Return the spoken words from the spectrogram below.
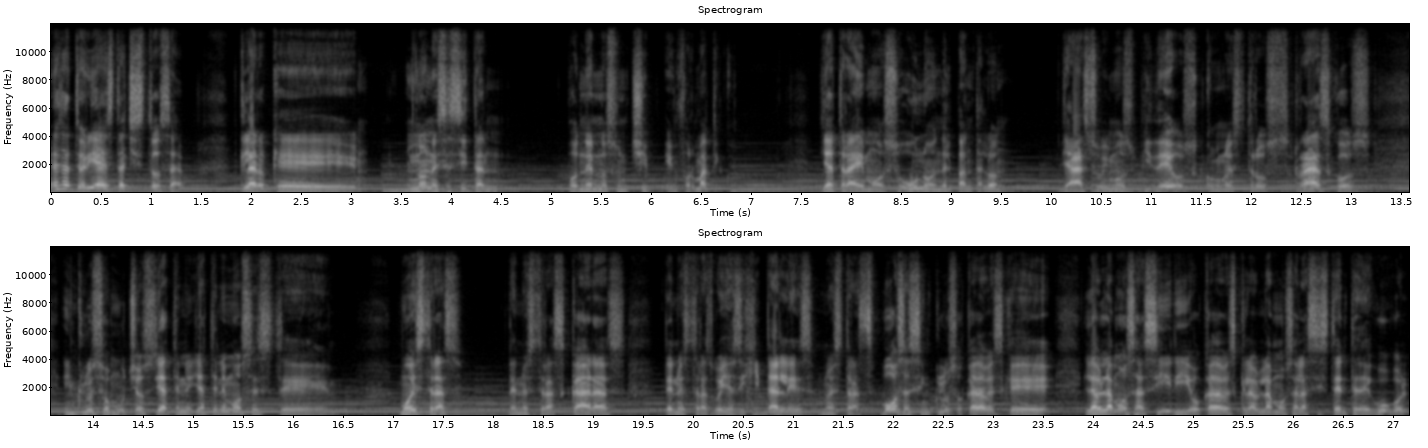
Esa teoría está chistosa. Claro que no necesitan ponernos un chip informático ya traemos uno en el pantalón, ya subimos videos con nuestros rasgos, incluso muchos ya, ya tenemos este, muestras de nuestras caras, de nuestras huellas digitales, nuestras voces incluso, cada vez que le hablamos a Siri o cada vez que le hablamos al asistente de Google,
